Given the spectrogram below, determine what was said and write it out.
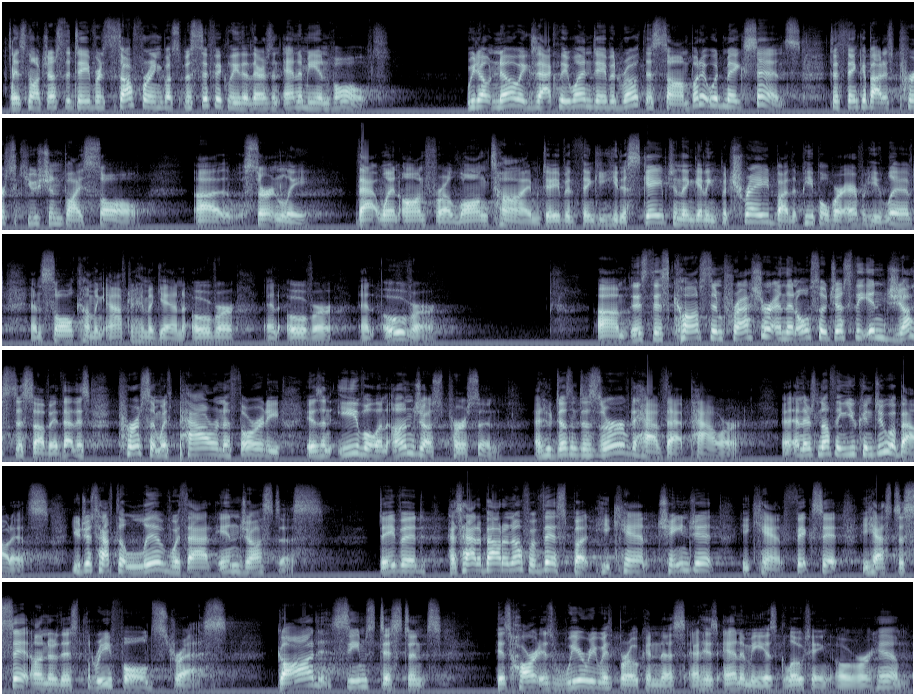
it's not just that David's suffering, but specifically that there's an enemy involved. We don't know exactly when David wrote this psalm, but it would make sense to think about his persecution by Saul. Uh, certainly, that went on for a long time. David thinking he'd escaped and then getting betrayed by the people wherever he lived, and Saul coming after him again over and over and over. Um, it's this constant pressure, and then also just the injustice of it that this person with power and authority is an evil and unjust person and who doesn't deserve to have that power. And there's nothing you can do about it. You just have to live with that injustice. David has had about enough of this, but he can't change it, he can't fix it. He has to sit under this threefold stress. God seems distant, his heart is weary with brokenness, and his enemy is gloating over him.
